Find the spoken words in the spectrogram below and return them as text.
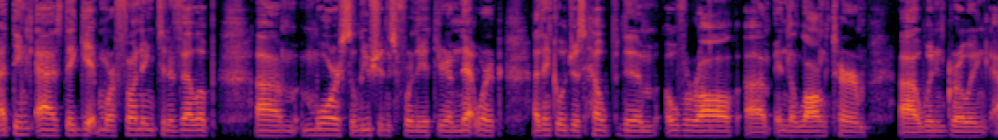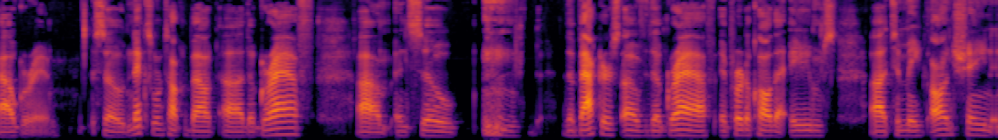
I think as they get more funding to develop um, more solutions for the Ethereum network, I think it will just help them overall um, in the long term uh, when growing Algorand. So next, we'll talk about uh, the graph, um, and so. the backers of the graph, a protocol that aims uh, to make on chain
